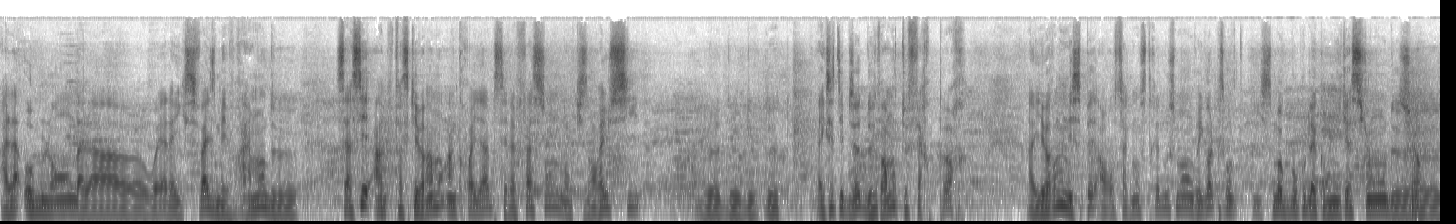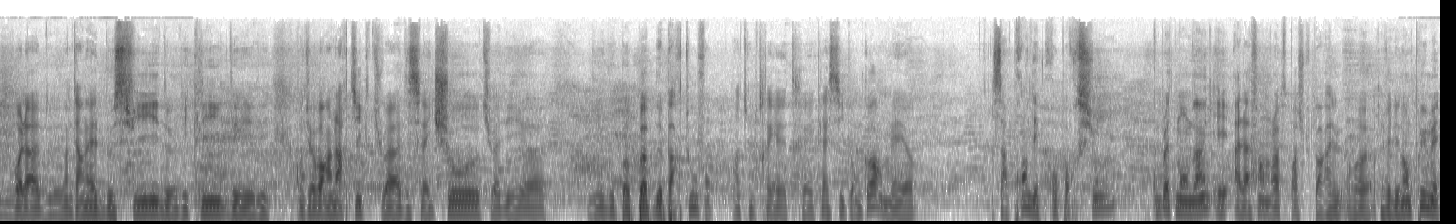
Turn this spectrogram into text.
à la Homeland, à la, euh, ouais, à la X-Files, mais vraiment de... C'est assez... Enfin, ce qui est vraiment incroyable, c'est la façon dont ils ont réussi, de, avec cet épisode, de vraiment te faire peur. Ah, il y a vraiment une espèce. Alors ça commence très doucement, on rigole parce qu'ils se moquent beaucoup de la communication, de, voilà, de Internet, BuzzFeed, des clics, des, quand tu vas voir un article, tu as des slideshows, tu as des, euh, des, pop-up de partout, enfin, un truc très, très classique encore, mais euh, ça prend des proportions complètement dingues. Et à la fin, bon, je ne peux pas révéler non plus, mais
